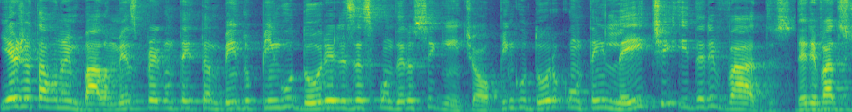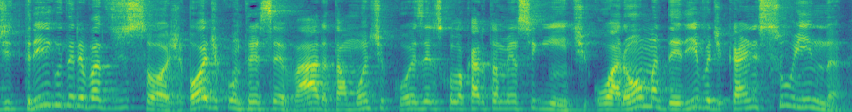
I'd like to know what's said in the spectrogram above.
E eu já estava no embalo mesmo, perguntei também do Pingo Douro e eles responderam o seguinte: ó, o Pingo Douro contém leite e derivados. Derivados de trigo e derivados de soja. Pode conter cevada, tá, um monte de coisa. Eles colocaram também o seguinte: o aroma deriva de carne suína.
